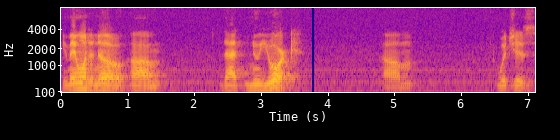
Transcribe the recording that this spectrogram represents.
You may want to know um, that New York, um, which is,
